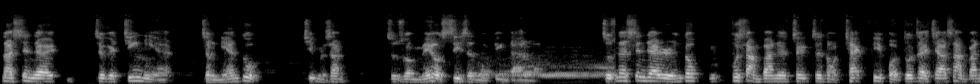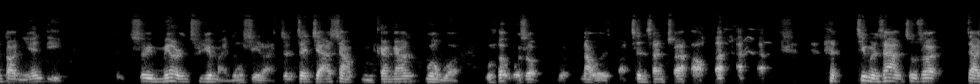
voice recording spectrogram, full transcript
那现在这个今年整年度基本上就是说没有 season 的订单了。就那现在人都不上班的，这这种 tech people 都在家上班到年底，所以没有人出去买东西了。再再加上你刚刚问我，我我说我那我把衬衫穿好，基本上就是说大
